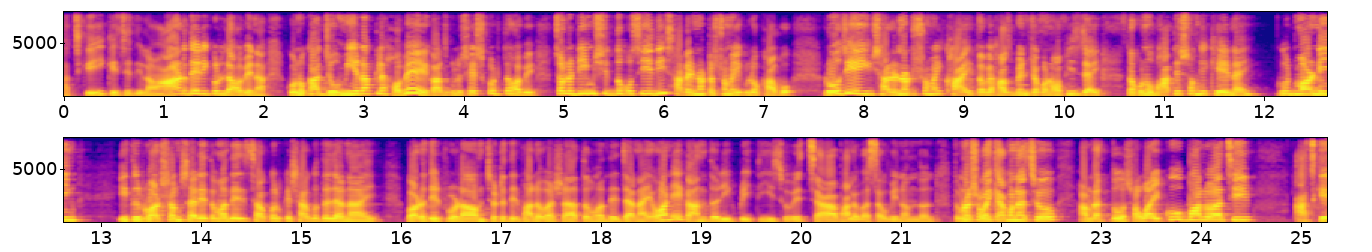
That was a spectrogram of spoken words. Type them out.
আজকেই কেচে দিলাম, আর দেরি করলে হবে না। কোনো কাজ জমিয়ে রাখলে হবে? কাজগুলো শেষ করতে হবে। চলো ডিম সিদ্ধ বসিয়ে দিই, সাড়ে নটার সময় এগুলো খাব। রোজই এই সাড়ে নটার সময় খাই, তবে হাজব্যান্ড যখন অফিস যায়, তখন ও ভাতের সঙ্গে খেয়ে নেয়। গুড মর্নিং ইতুর ঘর সংসারে তোমাদের সকলকে স্বাগত জানাই। বড়দের প্রণাম, ছোটদের ভালোবাসা তোমাদের জানাই। অনেক আন্তরিক প্রীতি, শুভেচ্ছা, ভালোবাসা, অভিনন্দন। তোমরা সবাই কেমন আছো? আমরা তো সবাই খুব ভালো আছি। আজকে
